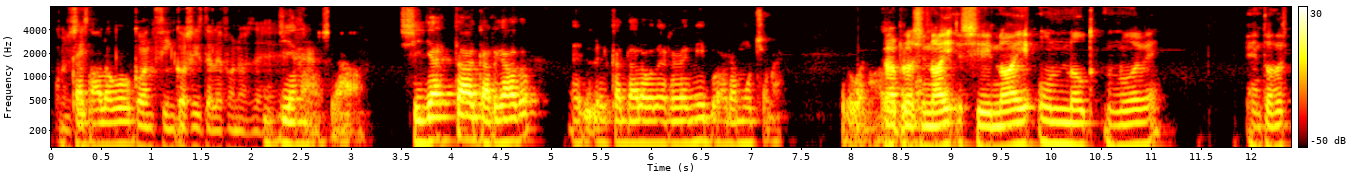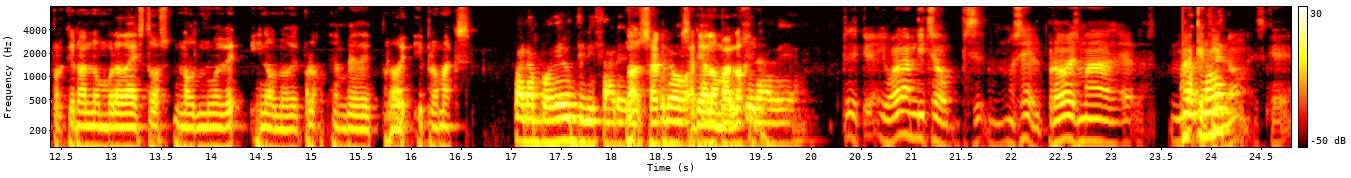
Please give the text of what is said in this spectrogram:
Con un seis- catálogo Con cinco o seis teléfonos de. lleno. O sea, si ya está cargado el, el catálogo de Redmi, pues habrá mucho más. Pero bueno, Claro, pero si no hay, si no hay un Note 9, entonces ¿por qué no han nombrado a estos Note 9 y Note 9 Pro en vez de Pro y Pro Max? Para poder utilizar el No, ser- Pro sería lo más lógico. de- Igual han dicho, pues, no sé, el Pro es más. eh, Marketing, me- ¿no? Es que.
